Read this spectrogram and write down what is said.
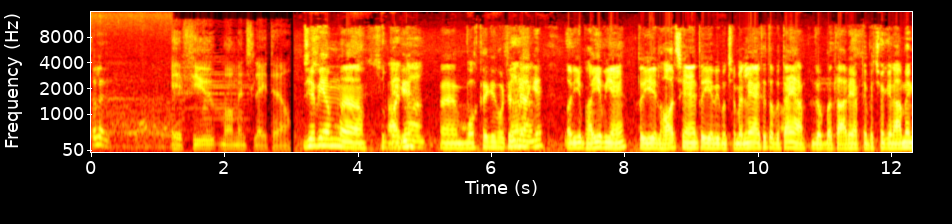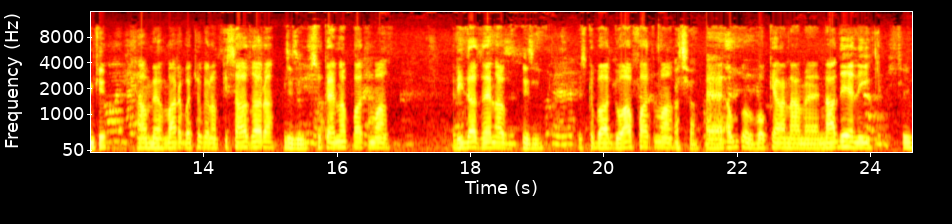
चले A few moments later. जी अभी हम आगे वॉक करके होटल में आ गए और ये भाई अभी आए तो ये लाहौर से आए तो ये अभी मुझसे मिलने आए थे तो बताएँ आप जो बता रहे हैं अपने बच्चों के नाम है इनके। हाँ मैं हमारे बच्चों का नाम किसा हजारा जी जी। सुकैना फातिमा रिदा जैनब। जी जी। इसके बाद दुआ फातिमा। अच्छा। अब वो क्या नाम है? नादे अली। ठीक।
